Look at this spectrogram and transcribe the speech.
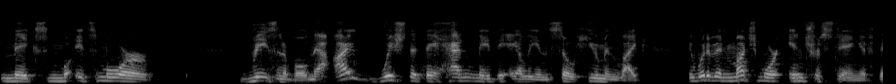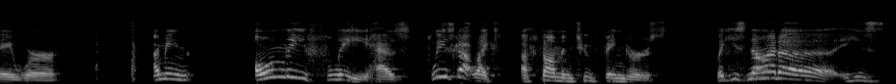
makes mo- it's more reasonable. Now, I wish that they hadn't made the aliens so human-like. It would have been much more interesting if they were. I mean, only Flea has Flea's got like a thumb and two fingers. Like he's not a he's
